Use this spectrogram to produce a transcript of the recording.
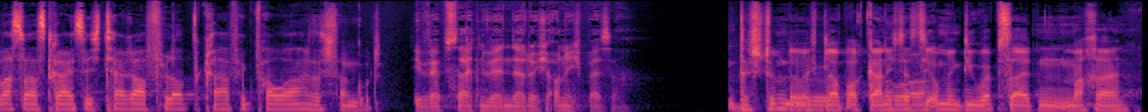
was war's, 30 Teraflop, Grafikpower, das ist schon gut. Die Webseiten werden dadurch auch nicht besser. Das stimmt, aber ich glaube auch gar nicht, dass die unbedingt die Webseitenmacher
